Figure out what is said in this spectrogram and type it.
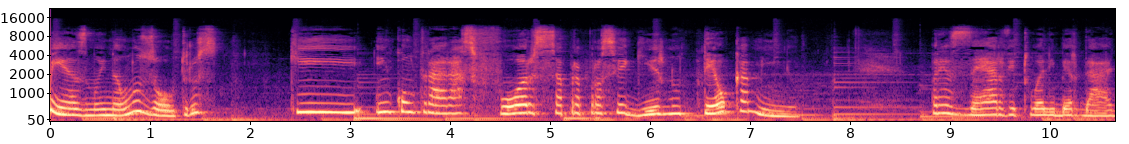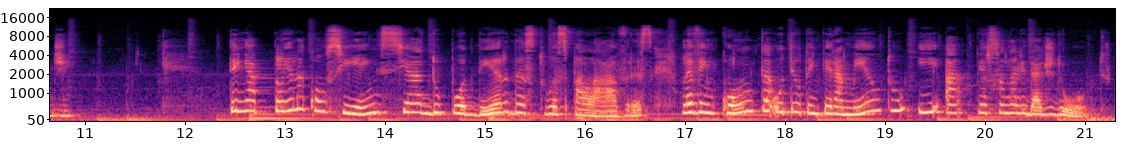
mesmo e não nos outros que encontrarás força para prosseguir no teu caminho. Preserve tua liberdade. Tenha plena consciência do poder das tuas palavras. Leve em conta o teu temperamento e a personalidade do outro.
